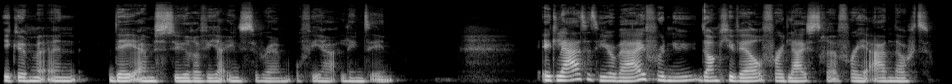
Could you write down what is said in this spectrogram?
Je kunt me een DM sturen via Instagram of via LinkedIn. Ik laat het hierbij voor nu. Dank je wel voor het luisteren, voor je aandacht.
